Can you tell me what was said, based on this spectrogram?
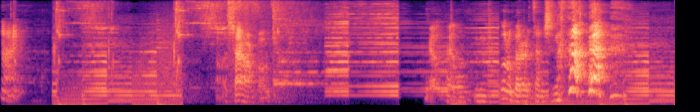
Alright. Let's try hard mode. Gotta pay a little, a little better attention.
